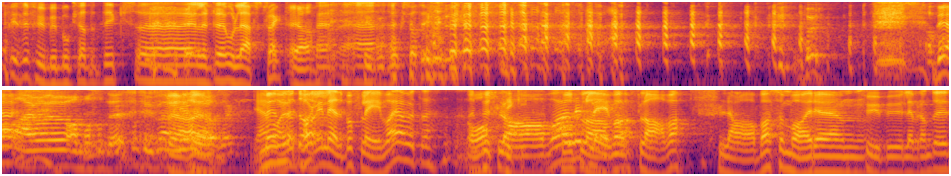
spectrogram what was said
Spise Fubu-buksa til Tix eh, eller til Ole Abstract. Ja. Fugu-buksa til Det er- Han er jo ambassadør for Fugu. Er Ja, ja. du har sagt? Jeg Men var jo daglig leder på Flava, jeg, vet du. Å, Flava eller Flava? Flava? Flava. Som var um, Fubu-leverandør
